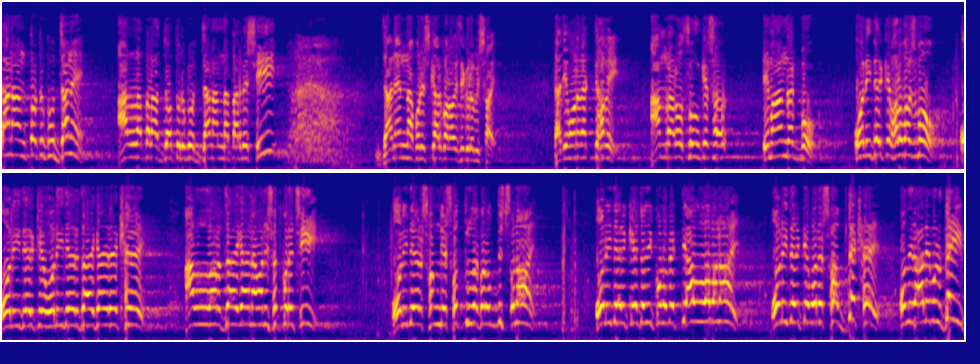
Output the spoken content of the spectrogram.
জানান ততটুকু জানে। আল্লাহ তালা যতটুকু জানান না তার বেশি জানেন না, পরিষ্কার করা হয়েছে এগুলো বিষয়। কাজে মনে রাখতে হবে, আমরা রসুলকে ইমান রাখব, অলিদেরকে ভালোবাসবো, অলিদেরকে অলিদের জায়গায় রেখে আল্লাহর জায়গায় নেওয়া নিষেধ করেছি। অলিদের সঙ্গে শত্রুতা করার উদ্দেশ্য নয়। অলিদেরকে যদি কোনো ব্যক্তি আল্লাহ বানায়, অলিদেরকে বলে সব দেখে, অলিরা আলিমুল গেইব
